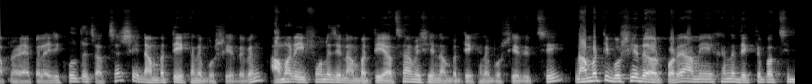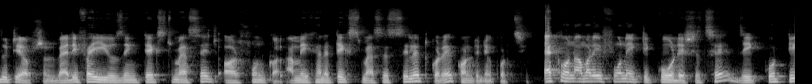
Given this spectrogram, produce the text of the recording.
আপনার অ্যাপেল আইডি খুলতে চাচ্ছেন, সেই নাম্বারটি এখানে বসিয়ে দেবেন। আমার এই ফোনে যে নাম্বারটি আছে, আমি সেই নাম্বারটি এখানে বসিয়ে দিচ্ছি। নাম্বারটি বসিয়ে দেওয়ার পরে আমি এখানে দেখতে পাচ্ছি দুটি option verify using text message or phone call আমি এখানে টেক্সট মেসেজ সিলেক্ট করে কন্টিনিউ করছি। এখন আমার এই ফোনে একটি কোড এসেছে যে কোডটি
